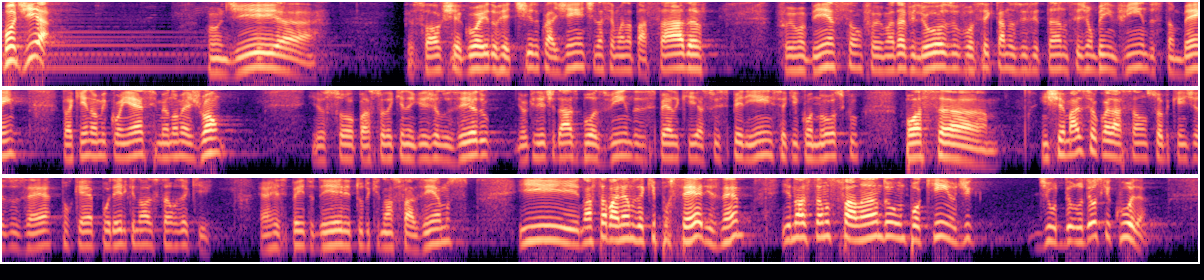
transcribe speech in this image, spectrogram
Bom dia! Bom dia! Pessoal que chegou aí do retiro com a gente na semana passada, foi uma bênção, foi maravilhoso. Você que está nos visitando, sejam bem-vindos também. Para quem não me conhece, meu nome é João, eu sou pastor aqui na Igreja Luzeiro. Eu queria te dar as boas-vindas, espero que a sua experiência aqui conosco possa encher mais o seu coração sobre quem Jesus é, porque é por ele que nós estamos aqui. É a respeito dele, tudo que nós fazemos. E nós trabalhamos aqui por séries, né? E nós estamos falando um pouquinho de, de, do Deus que cura.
